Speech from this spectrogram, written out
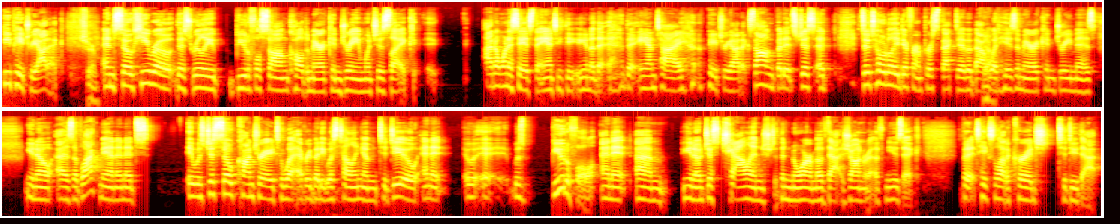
be patriotic. Sure. And so he wrote this really beautiful song called American Dream, which is like, I don't want to say it's the anti, you know, the the anti patriotic song, but it's just a, it's a totally different perspective about Yeah. what his American dream is, you know, as a black man, and it's it was just so contrary to what everybody was telling him to do, and it it, it was beautiful, and it um you know just challenged the norm of that genre of music, but it takes a lot of courage to do that.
